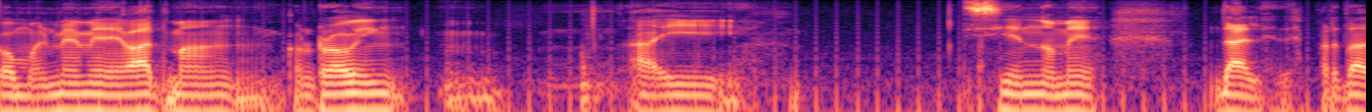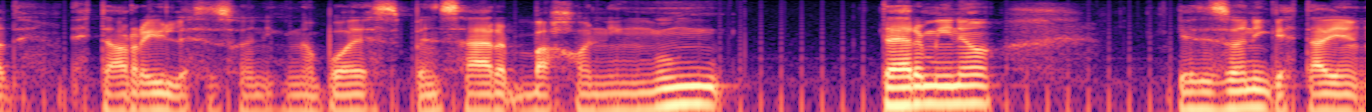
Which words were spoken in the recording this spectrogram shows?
como el meme de Batman con Robin, ahí diciéndome, dale, despertate, está horrible ese Sonic, no puedes pensar bajo ningún término que ese Sonic está bien.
